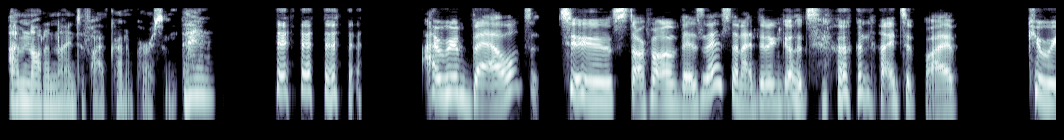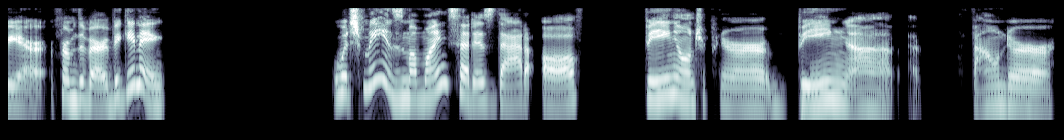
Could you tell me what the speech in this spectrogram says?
I'm not a nine to five kind of person. I rebelled to start my own business and I didn't go to a nine to five career from the very beginning, which means my mindset is that of being an entrepreneur, being a, founder,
